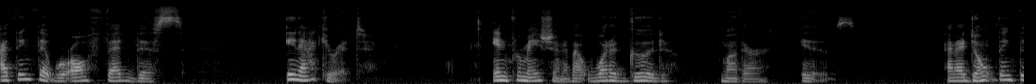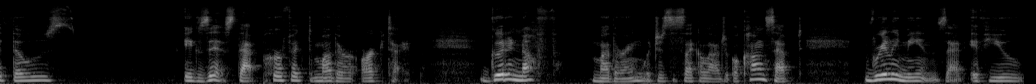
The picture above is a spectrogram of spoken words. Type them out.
I think that we're all fed this inaccurate information about what a good mother is. And I don't think that those exist, that perfect mother archetype. Good enough mothering, which is a psychological concept, really means that if you,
